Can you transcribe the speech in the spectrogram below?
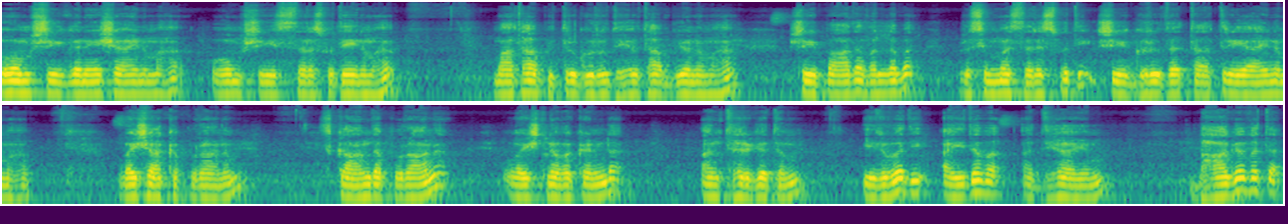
ఓం శ్రీ గణేశాయ నమ ఓం శ్రీ సరస్వతే నమ మాతాపితృగురు దేవతాభ్యో నమ శ్రీపాదవల్లభ నృసింహ సరస్వతి శ్రీ గురు దత్తాత్రేయాయ నమ. వైశాఖ పురాణం స్కాంద పురాణ వైష్ణవఖండ అంతర్గతం ఇరవది ఐదవ అధ్యాయం భాగవత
